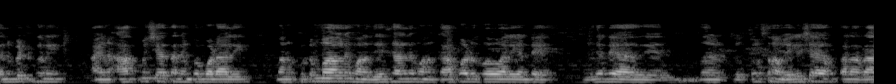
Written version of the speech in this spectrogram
కనిపెట్టుకుని ఆయన ఆత్మచేత నింపబడాలి. మన కుటుంబాలని మన దేశాలని మనం కాపాడుకోవాలి అంటే ఎందుకంటే అది మనం చూస్తున్నాం ఎలిషా తన రా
